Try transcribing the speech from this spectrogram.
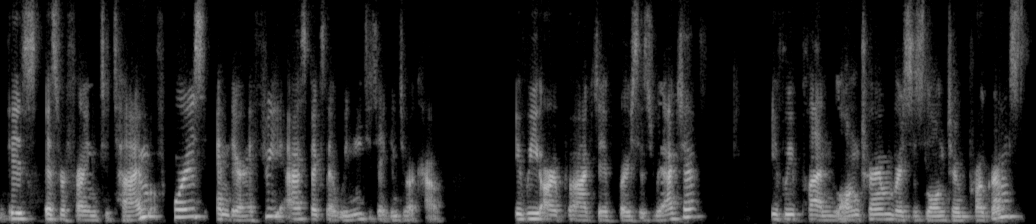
This is referring to time, of course, and there are three aspects that we need to take into account. If we are proactive versus reactive, if we plan long-term versus long-term programs,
